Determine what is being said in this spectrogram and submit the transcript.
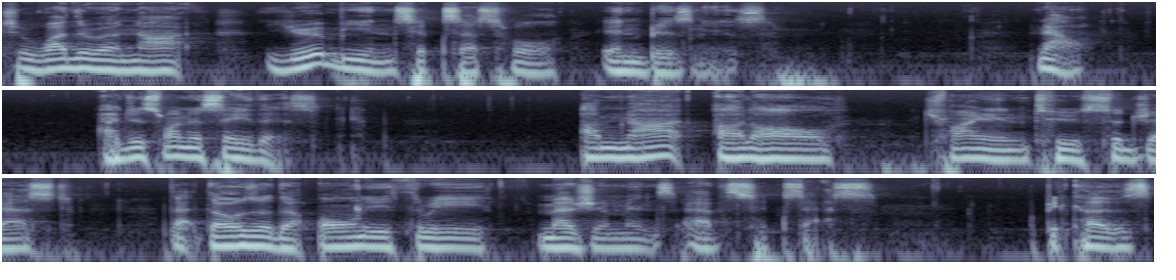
to whether or not you're being successful in business. Now, I just want to say this I'm not at all trying to suggest that those are the only three measurements of success because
